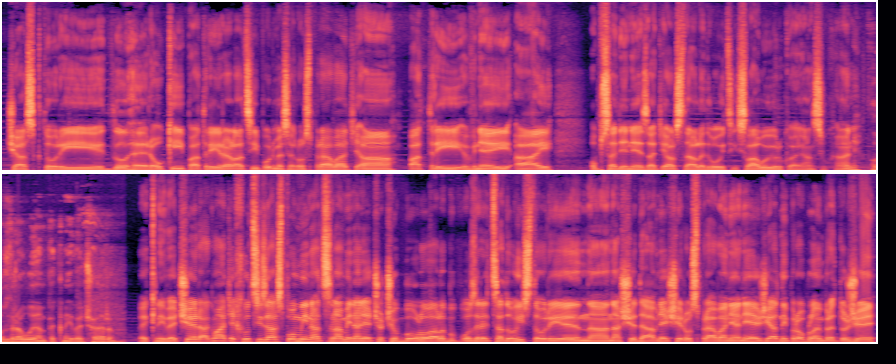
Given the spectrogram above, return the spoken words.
čas, ktorý dlhé roky patrí relácii Poďme sa rozprávať a patrí v nej aj obsadenie zatiaľ stále dvojici Slavu Jurko a Jan Suchaň. Pozdravujem, pekný večer. Pekný večer. Ak máte chuť si zaspomínať s nami na niečo, čo bolo, alebo pozrieť sa do histórie na naše dávnejšie rozprávania, nie je žiadny problém, pretože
